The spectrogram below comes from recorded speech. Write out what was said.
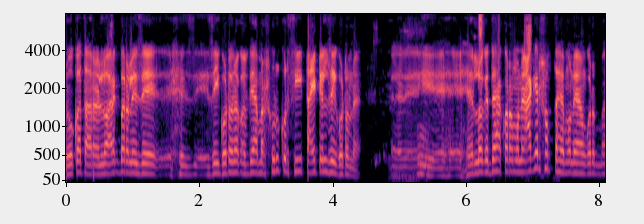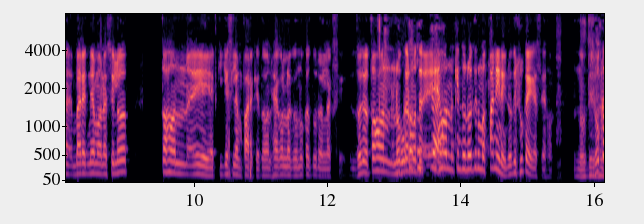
নৌকা তার হলো আরেকবার হলো যে যেই ঘটনা দিয়ে আমার শুরু করছি টাইটেল যে ঘটনা। হের লগে দেখা করার মানে আগের সপ্তাহে মনে আমার বাড়ির মেহমান ছিল তখন এই আর কি গেছিলাম পার্কে তখন হেগর লগে নৌকা তুলা লাগছে। যদিও তখন নৌকার মধ্যে এখন কিন্তু নদীর মধ্যে পানি নেই নদী শুকাই গেছে এখন। নৌকা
